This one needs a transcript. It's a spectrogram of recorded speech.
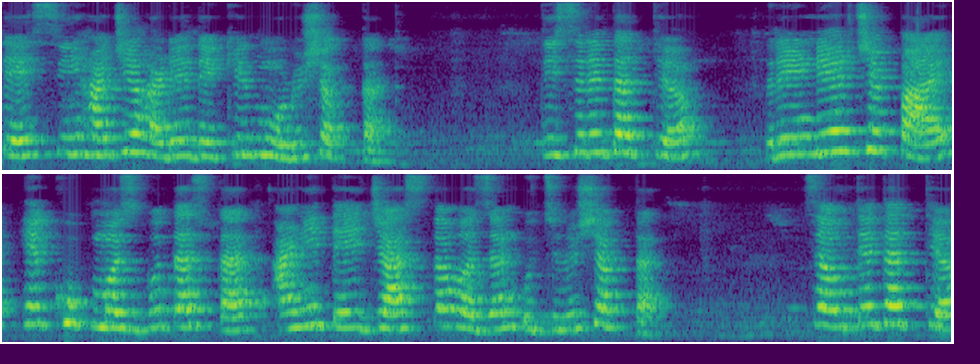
ते सिंहाची हाडे देखील मोडू शकतात. तिसरे तथ्य रेंडियरचे पाय हे खूप मजबूत असतात आणि ते जास्त वजन उचलू शकतात. चौथे तथ्य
